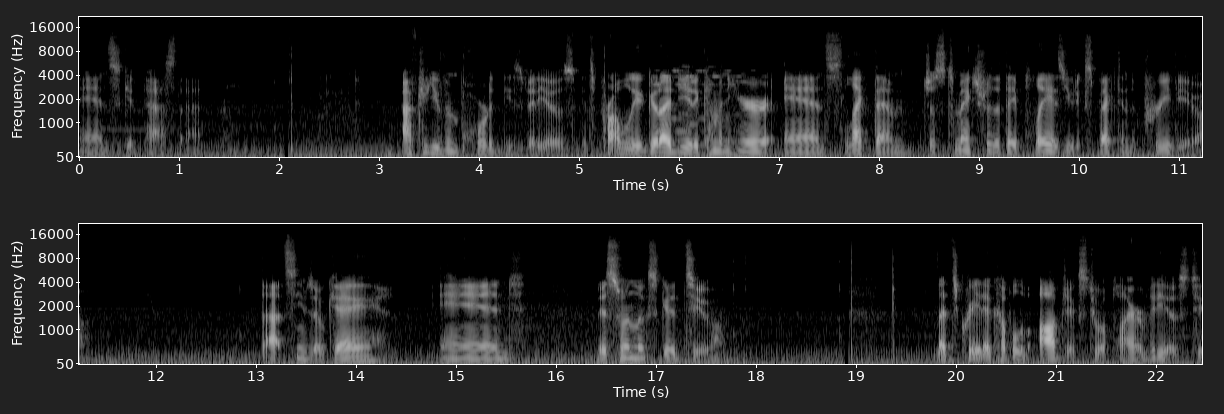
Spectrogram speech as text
And skip past that. After you've imported these videos, it's probably a good idea to come in here and select them just to make sure that they play as you'd expect in the preview. That seems okay, and this one looks good too. Let's create a couple of objects to apply our videos to.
